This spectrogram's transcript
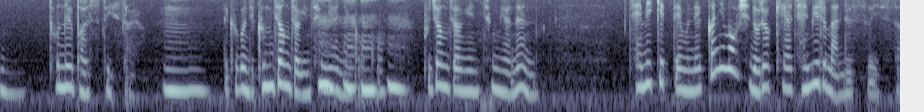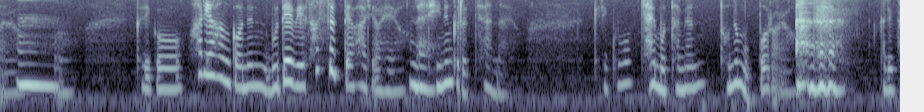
음, 돈을 벌 수도 있어요. 음. 근데 그건 이제 긍정적인 측면인 음, 음, 음 거고 음. 부정적인 측면은 재밌기 때문에 끊임없이 노력해야 재미를 만들 수 있어요. 어. 그리고 화려한 거는 무대 위에 섰을 때 화려해요. 네. 뒤는 그렇지 않아요. 그리고 잘 못하면 돈은 못 벌어요. 그리고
